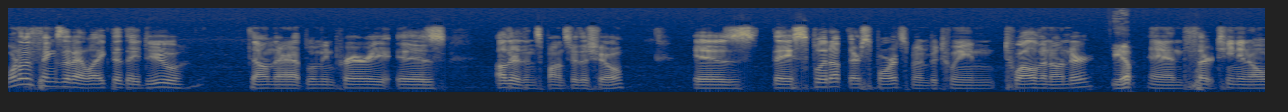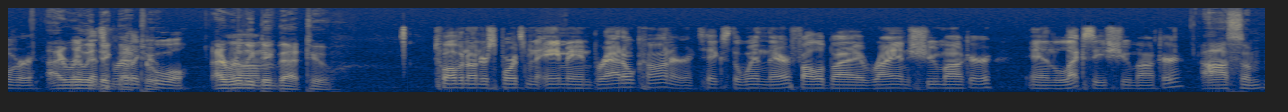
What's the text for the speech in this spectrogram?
One of the things that I like that they do down there at Blooming Prairie is, other than sponsor the show, is they split up their sportsmen between 12 and under Yep. and 13 and over. I really like, that's dig really that too. cool. I really Um, dig that too. 12 and under sportsman A main Brad O'Connor takes the win there, followed by Ryan Schumacher and Lexi Schumacher. Awesome.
